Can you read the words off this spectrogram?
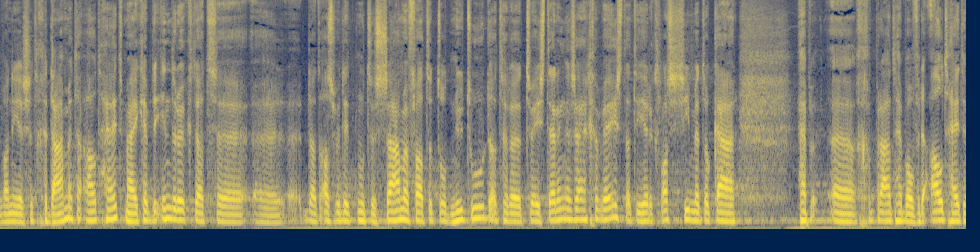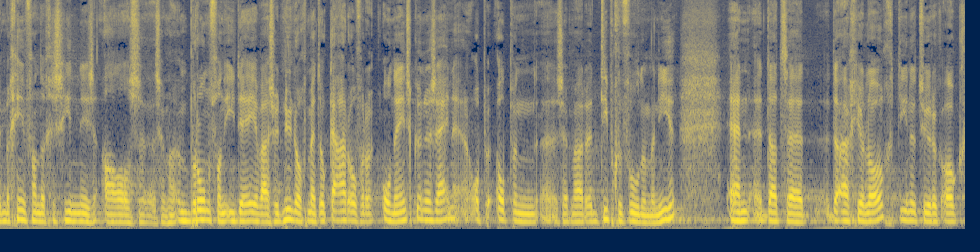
wanneer is het gedaan met de oudheid? Maar ik heb de indruk dat, uh, dat als we dit moeten samenvatten tot nu toe... dat er twee stellingen zijn geweest. Dat de heren klassici met elkaar hebben uh, gepraat hebben over de oudheid en begin van de geschiedenis... als uh, zeg maar, een bron van ideeën waar ze het nu nog met elkaar over oneens kunnen zijn. Op, op een zeg maar, diep gevoelde manier. En dat de archeoloog, die natuurlijk ook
